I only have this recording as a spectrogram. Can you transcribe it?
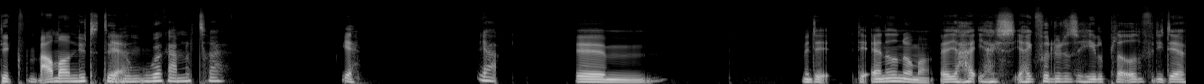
Det er meget, meget nyt. Det er Ja. nogle uger gammelt, tror jeg. Øhm, men det, det andet nummer, øh, jeg har, jeg, har, jeg har ikke fået lyttet til hele pladen, fordi det er,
